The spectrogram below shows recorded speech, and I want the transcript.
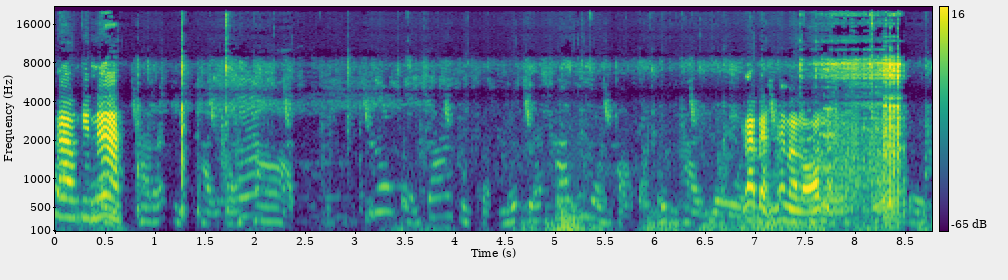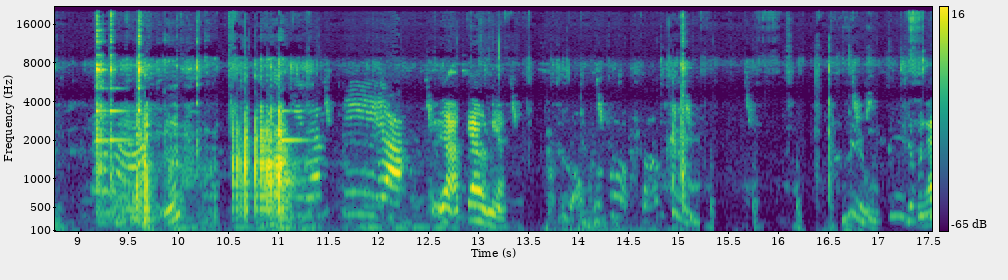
แม่กินเนี่ยภารกิจไทยของชาติร่วมเสริมสร้าสำนึ กและค่านิยมของสังคมไทยโดยแม่แบ่งให้มาร้อนเนี่ยเนี่ยเอาแก้วเนี่ยเห็นไหม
